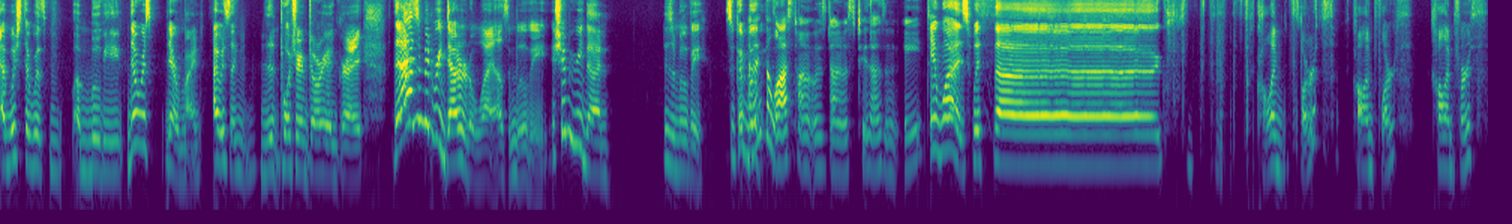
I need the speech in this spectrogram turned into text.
I wish there was a movie. There was. Never mind. I was like the portrait of Dorian Gray. That hasn't been redone in a while as a movie. It should be redone. As a movie. It's a good movie. I think the last time it was done was 2008. it was with uh, Colin Firth. Colin Firth. Colin Firth.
